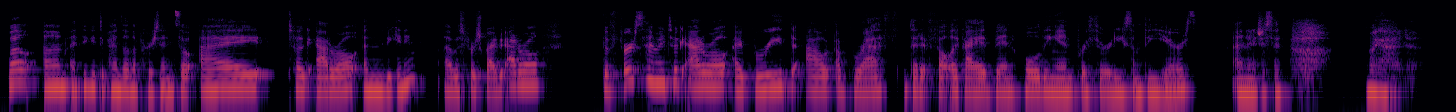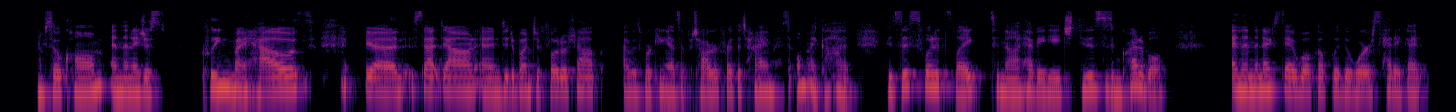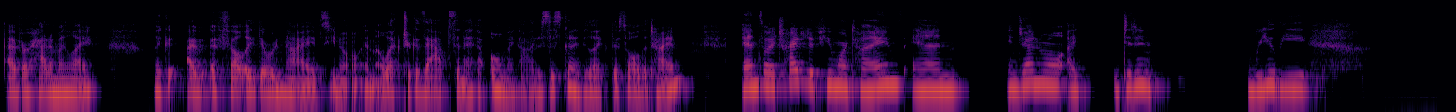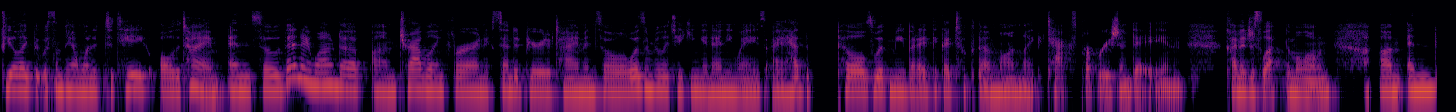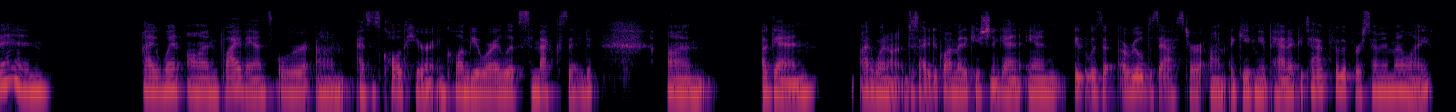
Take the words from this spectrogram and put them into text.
Well, um, I think it depends on the person. So I took Adderall in the beginning. I was prescribed Adderall the first time I took Adderall, I breathed out a breath that it felt like I had been holding in for 30 something years. And I just said, Oh my God, I'm so calm. And then I just cleaned my house and sat down and did a bunch of Photoshop. I was working as a photographer at the time. I said, Oh my God, is this what it's like to not have ADHD? This is incredible. And then the next day I woke up with the worst headache I'd ever had in my life. Like I, I felt like there were knives, you know, and electric zaps. And I thought, oh my God, is this going to be like this all the time? And so I tried it a few more times. And in general, I didn't really feel like that was something I wanted to take all the time. And so then I wound up um, traveling for an extended period of time. And so I wasn't really taking it anyways. I had the pills with me, but I think I took them on like tax preparation day and kind of just left them alone. Um, and then I went on Vyvanse, or um, as it's called here in Colombia, where I live, Samexid. Um, again, I went on, decided to go on medication again, and it was a, a real disaster. Um, it gave me a panic attack for the first time in my life,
